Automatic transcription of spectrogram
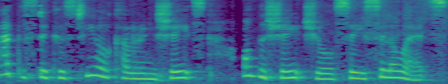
add the stickers to your colouring sheets. On the sheets you'll see silhouettes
